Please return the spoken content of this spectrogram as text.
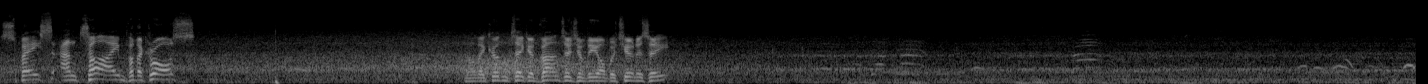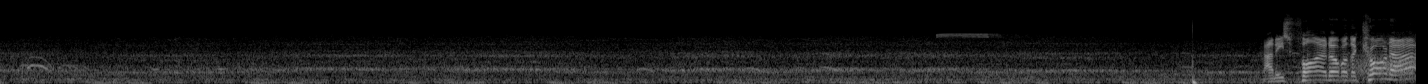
Space and time for the cross. Well, they couldn't take advantage of the opportunity. And he's fired over the corner.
